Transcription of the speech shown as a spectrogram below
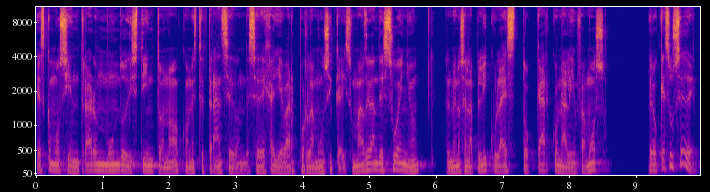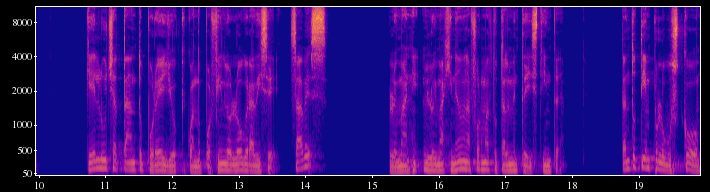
es como si entrara un mundo distinto, ¿no? Con este trance donde se deja llevar por la música y su más grande sueño, al menos en la película, es tocar con alguien famoso. Pero ¿qué sucede? Que lucha tanto por ello que cuando por fin lo logra dice, ¿sabes? Lo, imaginé de una forma totalmente distinta. Tanto tiempo lo buscó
